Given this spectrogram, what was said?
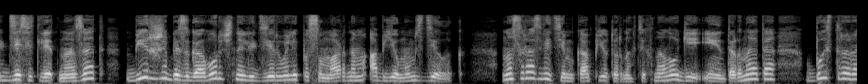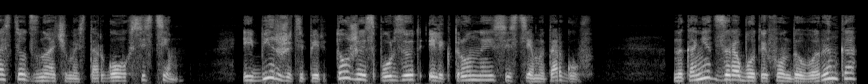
Десять лет назад биржи безоговорочно лидировали по суммарным объемам сделок, но с развитием компьютерных технологий и интернета быстро растет значимость торговых систем. И биржи теперь тоже используют электронные системы торгов. Наконец, за работой фондового рынка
